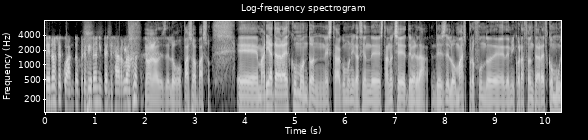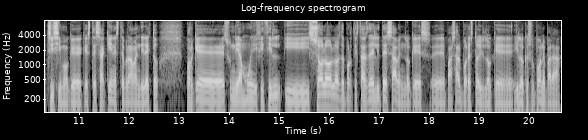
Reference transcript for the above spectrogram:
de no sé cuánto, prefiero ni pensarlo. No, no, desde luego, paso a paso. Eh, María, te agradezco un montón esta comunicación de esta noche, de verdad, desde lo más profundo de, mi corazón, te agradezco muchísimo que, estés aquí en este programa en directo, porque es un día muy difícil y solo los deportistas de élite saben lo que es eh, pasar por esto y lo que, y lo que supone para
